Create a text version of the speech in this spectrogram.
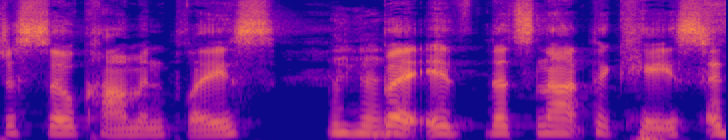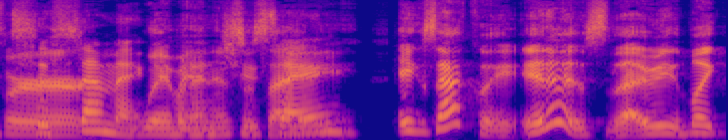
just so commonplace Mhm. but it that's not the case It's for systemic, women in wouldn't say? society exactly it is i mean like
